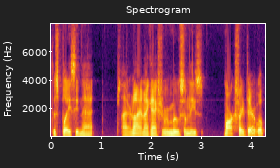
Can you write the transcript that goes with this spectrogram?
displacing that Snyder 9. I can actually remove some of these marks right there. Whoop.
